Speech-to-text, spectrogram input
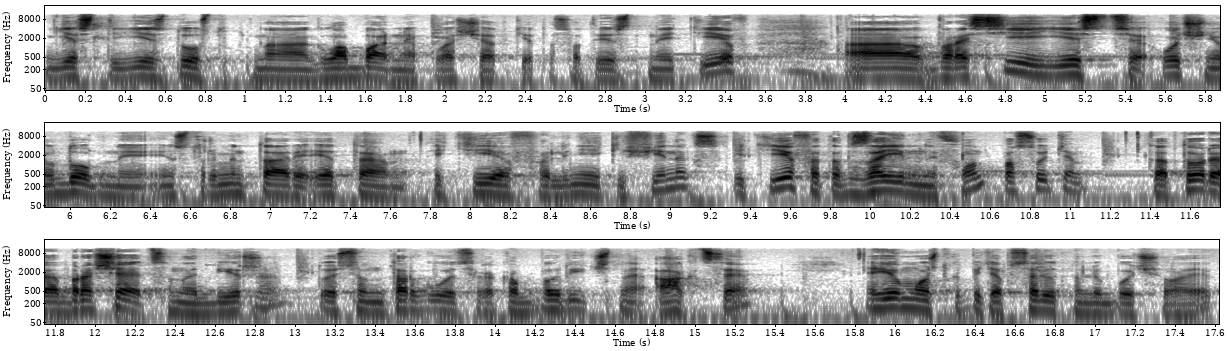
если есть доступ на глобальные площадки, это, соответственно, ETF. А в России есть очень удобный инструментарий, это ETF линейки Finex. ETF – это взаимный фонд, по сути, который обращается на бирже, то есть он торгуется как обычная акция, ее может купить абсолютно любой человек.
